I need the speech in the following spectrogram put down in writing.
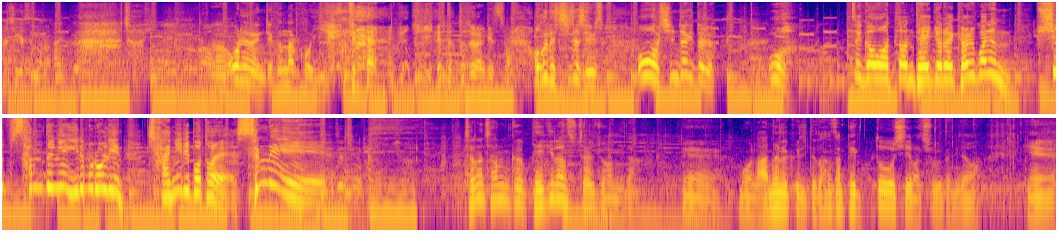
하시겠습니까? 아, 저 어, 올해는 이제 끝났고 2회때 2회때 도전하겠습니다. 어, 근데 진짜 재밌어. 오, 심장이 떨려. 우와. 뜨거웠던 대결의 결과는 13등의 이름을 올린 장희 리포터의 승리 저는 참 그 100이라는 숫자를 좋아합니다. 예, 뭐 라면을 끓일 때도 항상 100도씨에 맞추거든요. 예,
